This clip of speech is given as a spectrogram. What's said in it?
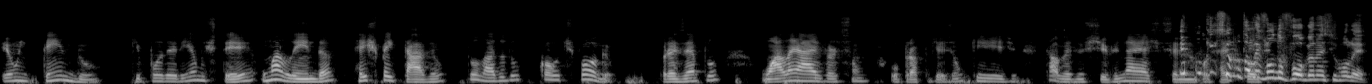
eu entendo que poderíamos ter uma lenda respeitável do lado do coach Vogel. Por exemplo, um Allen Iverson, o próprio Jason Kidd, talvez um Steve Nash, se ele E não por que você não tá coach. levando o Vogel nesse rolê?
